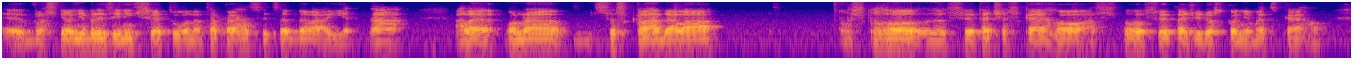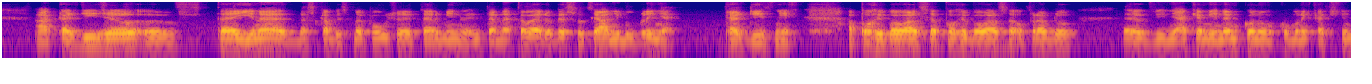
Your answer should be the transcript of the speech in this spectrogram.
e, vlastně oni byli z jiných světů. Ona ta Praha sice byla jedna, ale ona se skládala z toho světa českého a z toho světa židovsko-německého. A každý žil eh, v té jiné, dneska bychom použili termín v internetové době sociální bublině. Každý z nich. A pohyboval se, pohyboval se opravdu eh, v nějakém jiném komunikačním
